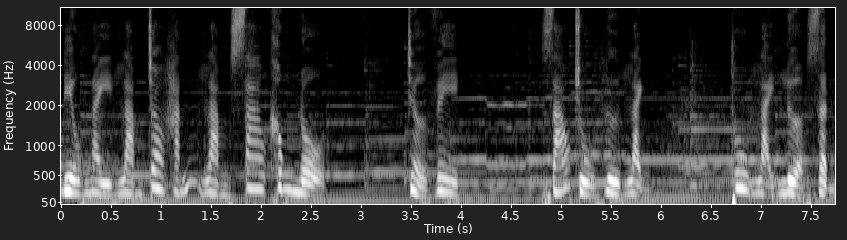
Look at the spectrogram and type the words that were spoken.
Điều này làm cho hắn làm sao không nổ. Trở về. Giáo chủ hừ lạnh. Thu lại lửa giận.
